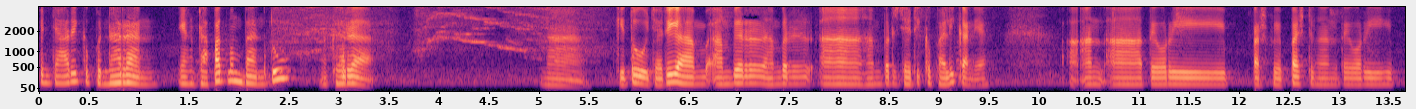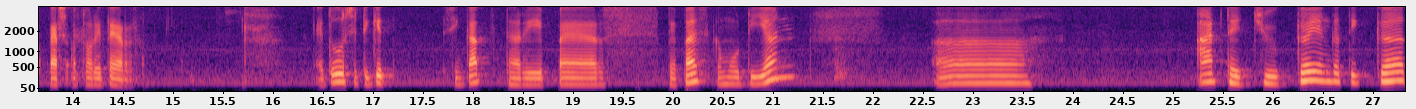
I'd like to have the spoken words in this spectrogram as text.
pencari kebenaran yang dapat membantu negara. Nah, gitu. Jadi hampir hampir uh, hampir jadi kebalikan ya. Uh, uh, teori pers bebas dengan teori pers otoriter. Itu sedikit singkat dari pers bebas. Kemudian uh, ada juga yang ketiga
